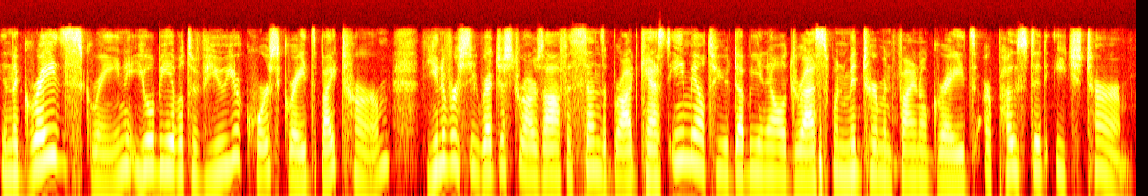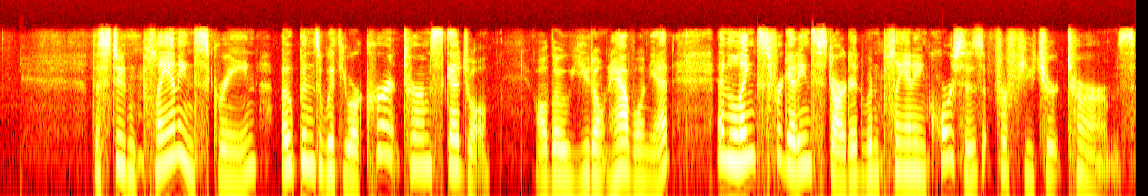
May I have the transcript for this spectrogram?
In the grades screen, you'll be able to view your course grades by term. The University Registrar's Office sends a broadcast email to your W&L address when midterm and final grades are posted each term. The student planning screen opens with your current term schedule although you don't have one yet, and links for getting started when planning courses for future terms.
